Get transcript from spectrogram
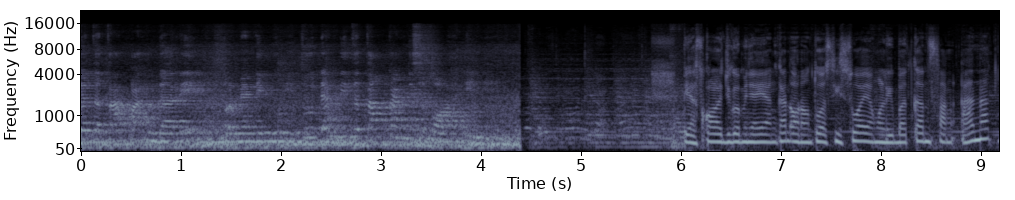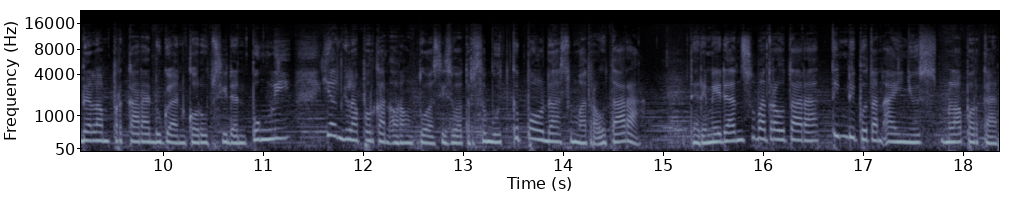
ketetapan dari Permendikbud itu dan ditetapkan di sekolah ini. Pihak sekolah juga menyayangkan orang tua siswa yang melibatkan sang anak dalam perkara dugaan korupsi dan pungli yang dilaporkan orang tua siswa tersebut ke Polda Sumatera Utara. Dari Medan, Sumatera Utara, Tim Liputan iNews melaporkan.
